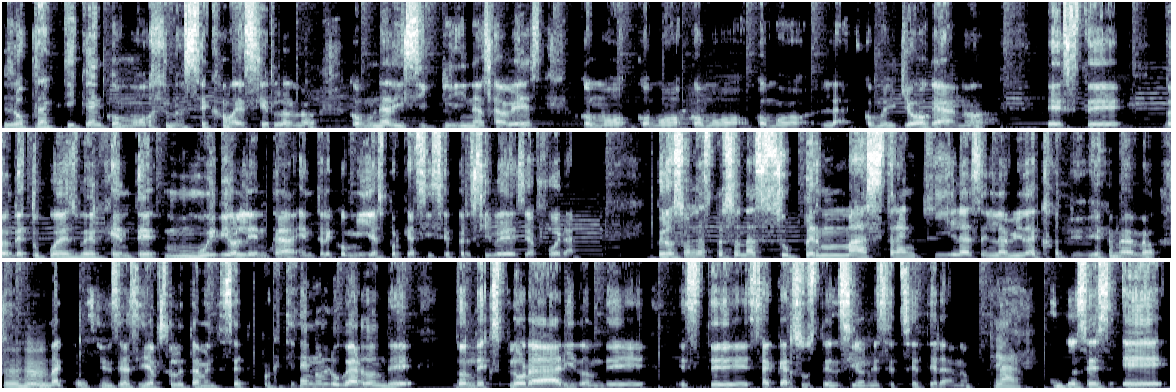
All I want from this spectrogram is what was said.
lo practican como, no sé cómo decirlo, ¿no? Como una disciplina, ¿sabes? Como, como, como, como, como el yoga, ¿no? Este, donde tú puedes ver gente muy violenta, entre comillas, porque así se percibe desde afuera, pero son las personas súper más tranquilas en la vida cotidiana, ¿no? Con una conciencia así absolutamente porque tienen un lugar donde, donde explorar y donde este, sacar sus tensiones, etcétera, ¿no? Claro. Entonces, eh,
